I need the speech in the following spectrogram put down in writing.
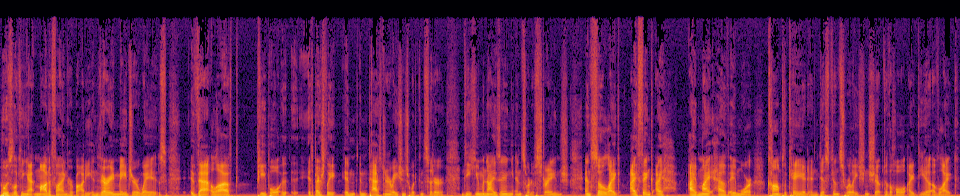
who is looking at modifying her body in very major ways that a lot of people, especially in, in past generations, would consider dehumanizing and sort of strange. And so, like, I think I I might have a more complicated and distant relationship to the whole idea of like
